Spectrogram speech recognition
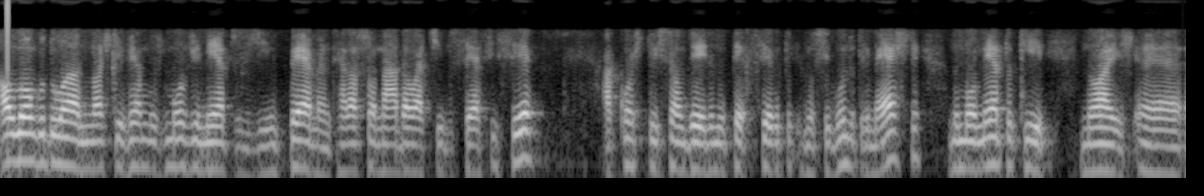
Ao longo do ano, nós tivemos movimentos de impairment relacionado ao ativo CSC, a constituição dele no terceiro, no segundo trimestre, no momento que nós é,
